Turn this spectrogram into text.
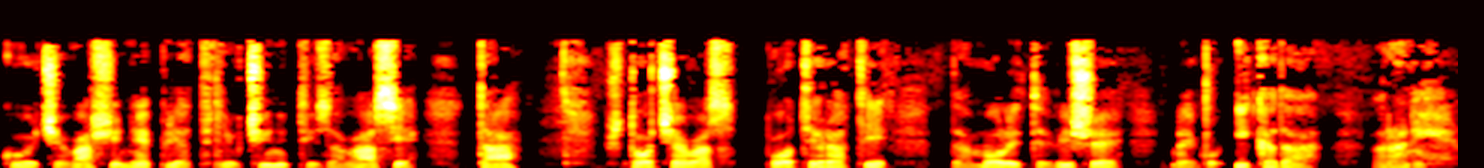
koju će vaši neprijatelji učiniti za vas je ta što će vas potjerati da molite više nego ikada ranije.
